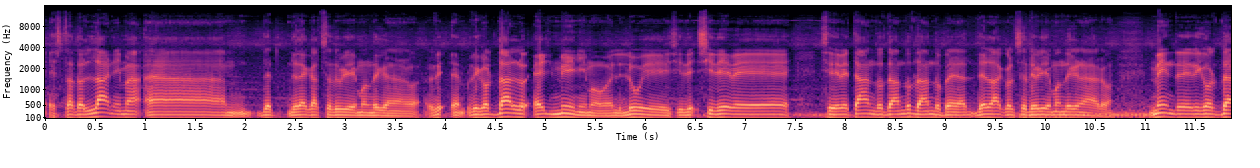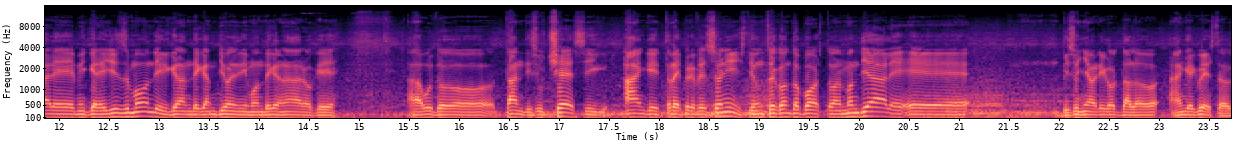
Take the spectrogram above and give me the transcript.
è stato l'anima eh, de, della calzatura di Montecanaro. Eh, ricordarlo è il minimo, lui si, si, deve, si deve, tanto tanto tanto per, della calzatura di Montecanaro. Mentre ricordare Michele Gismondi, il grande campione di Montecanaro che ha avuto tanti successi anche tra i professionisti, un secondo posto al mondiale e bisognava ricordarlo anche questo,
